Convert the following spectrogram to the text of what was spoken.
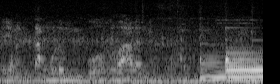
Bây giờ mình tăng volume của của loa lên nè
